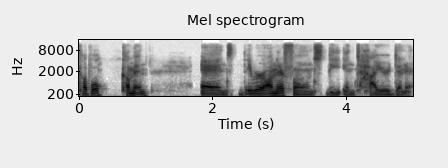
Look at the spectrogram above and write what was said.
couple come in and they were on their phones the entire dinner.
